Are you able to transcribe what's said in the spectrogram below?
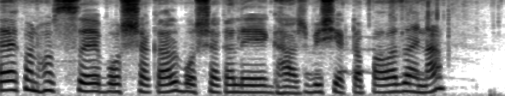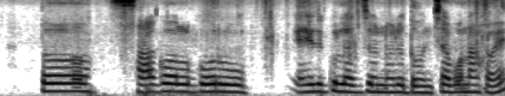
তো এখন হচ্ছে বর্ষাকাল। বর্ষাকালে ঘাস বেশি একটা পাওয়া যায় না। তো ছাগল, গরু এইগুলোর জন্য হলো দঞ্চা বোনা হয়।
